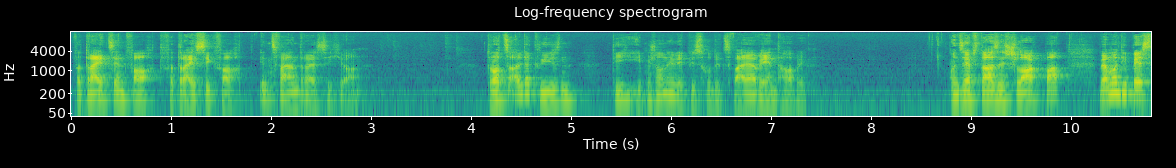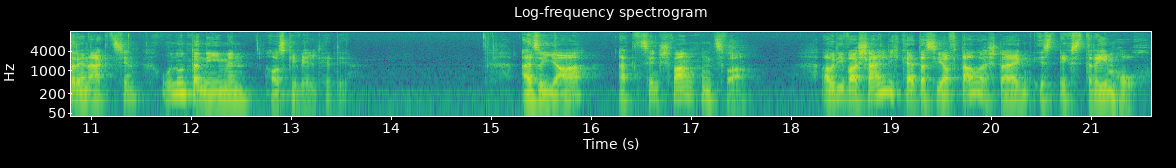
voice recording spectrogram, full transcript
Verdreizehnfacht, verdreißigfacht in 32 Jahren. Trotz all der Krisen, die ich eben schon in Episode 2 erwähnt habe. Und selbst das ist schlagbar, wenn man die besseren Aktien und Unternehmen ausgewählt hätte. Also ja, Aktien schwanken zwar, aber die Wahrscheinlichkeit, dass sie auf Dauer steigen, ist extrem hoch.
